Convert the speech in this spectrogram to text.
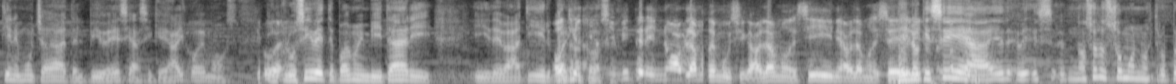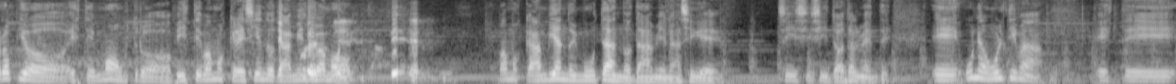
Tiene mucha data el pibe ese, así que ahí podemos, bueno. inclusive te podemos invitar y, y debatir cualquier día nos cosa. inviten y no hablamos de música, hablamos de cine, hablamos de series. De lo que sea, es- es- nosotros somos nuestro propio este monstruo, ¿viste? Vamos creciendo también y vamos, vamos cambiando y mutando también, así que sí, sí, sí, totalmente. Eh, una última, este,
